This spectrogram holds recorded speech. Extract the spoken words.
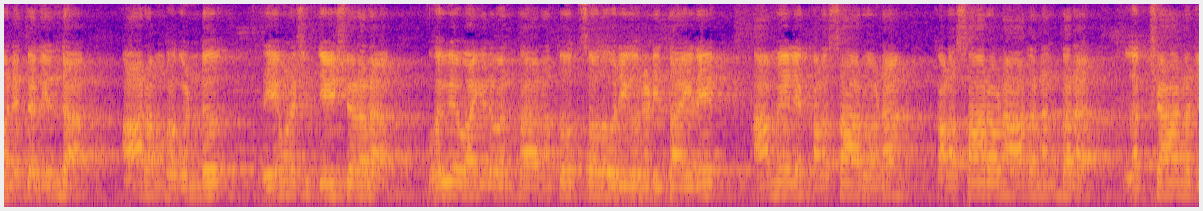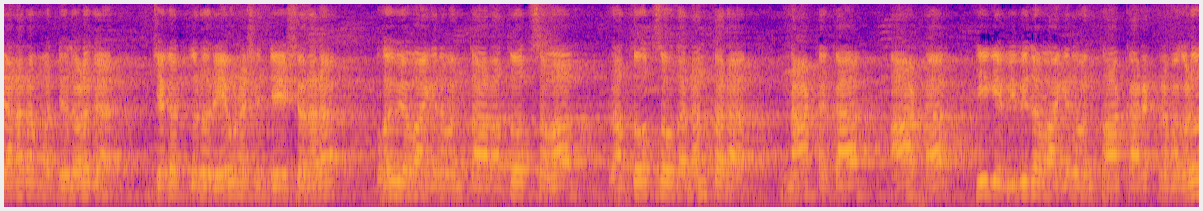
ಮನೆತನದಿಂದ ಆರಂಭಗೊಂಡು ರೇವಣಸಿದ್ದೇಶ್ವರರ ಭವ್ಯವಾಗಿರುವಂತಹ ರಥೋತ್ಸವದವರೆಗೂ ನಡೀತಾ ಇದೆ. ಆಮೇಲೆ ಕಳಸಾರೋಹಣ ಕಳಸಾರೋಹಣ ಆದ ನಂತರ ಲಕ್ಷಾನು ಜನರ ಮಧ್ಯದೊಳಗೆ ಜಗದ್ಗುರು ರೇವಣಸಿದ್ದೇಶ್ವರರ ಭವ್ಯವಾಗಿರುವಂಥ ರಥೋತ್ಸವ, ರಥೋತ್ಸವದ ನಂತರ ನಾಟಕ, ಆಟ ಹೀಗೆ ವಿವಿಧವಾಗಿರುವಂತಹ ಕಾರ್ಯಕ್ರಮಗಳು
